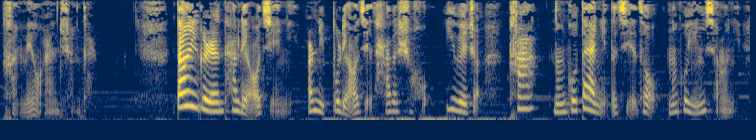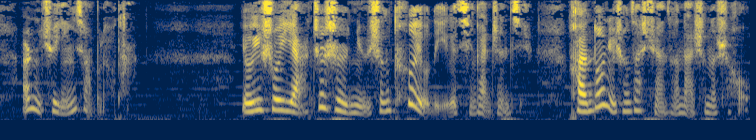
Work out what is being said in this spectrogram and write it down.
很没有安全感？当一个人他了解你，而你不了解他的时候，意味着他能够带你的节奏，能够影响你，而你却影响不了他。有一说一啊，这是女生特有的一个情感症结。很多女生在选择男生的时候，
